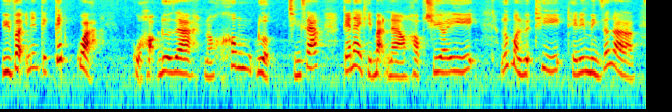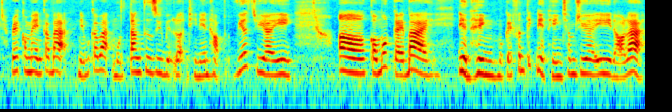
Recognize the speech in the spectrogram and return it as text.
Vì vậy nên cái kết quả của họ đưa ra nó không được chính xác. Cái này thì bạn nào học GRE ý, lúc mà luyện thi ý, thế nên mình rất là recommend các bạn. Nếu mà các bạn muốn tăng tư duy biện luận thì nên học viết GRE uh, ờ, có một cái bài điển hình một cái phân tích điển hình trong GRE đó là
